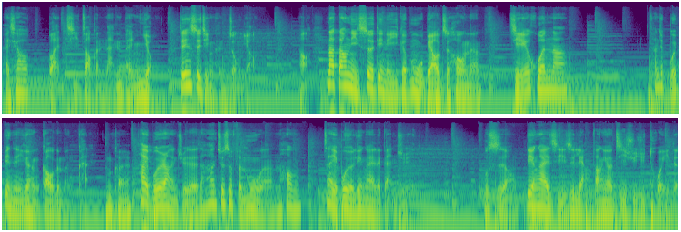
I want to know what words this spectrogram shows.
还是要短期找个男朋友？这件事情很重要，好，那当你设定了一个目标之后呢，结婚呢、啊，它就不会变成一个很高的门槛，OK，它也不会让你觉得它就是坟墓了，然后再也不会有恋爱的感觉，不是哦，恋爱其实是两方要继续去推的，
